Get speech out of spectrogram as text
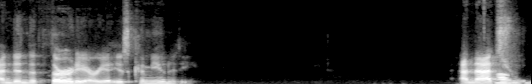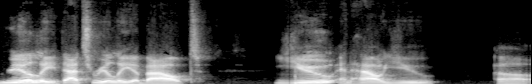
and then the third area is community and that's Oh. really that's really about you and how you uh,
